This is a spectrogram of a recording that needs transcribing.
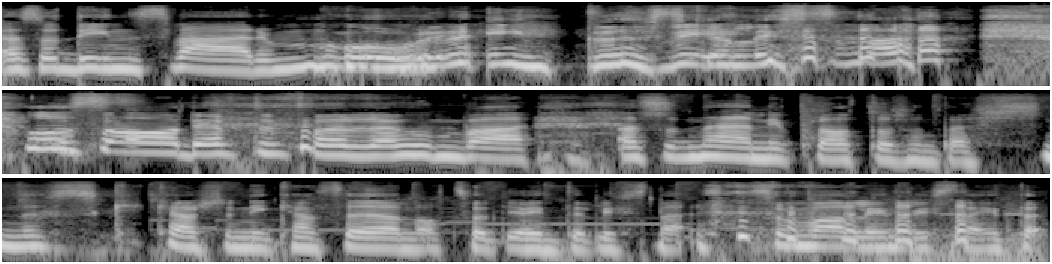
alltså din svärmor. Mor inte ska lyssna. Hon sa det efter förra, hon bara, alltså när ni pratar sånt där snusk kanske ni kan säga något så att jag inte lyssnar. Så Malin lyssnar inte.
